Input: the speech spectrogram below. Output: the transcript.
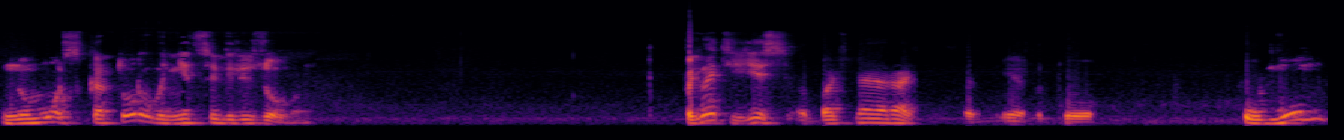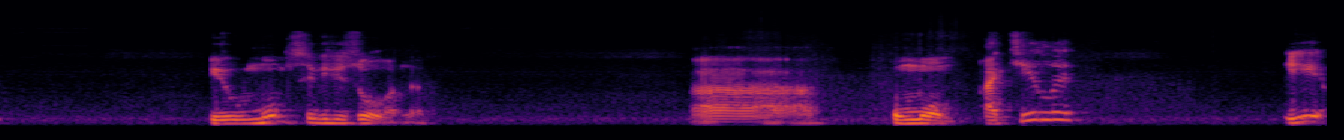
но мозг которого не цивилизован. Понимаете, есть большая разница между умом и умом цивилизованным. А, умом Атилы и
